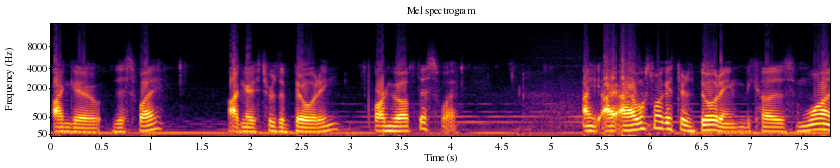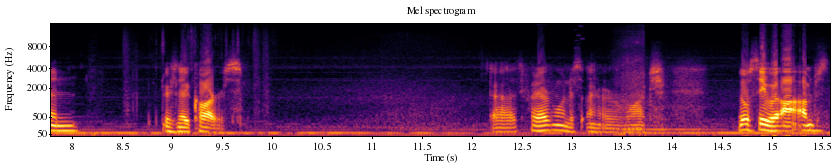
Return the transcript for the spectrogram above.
I can go this way. I can go through the building, or I can go up this way. I I, I almost want to get through the building because one, there's no cars. Uh, let's put everyone just on Overwatch. You'll see what I, I'm just.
